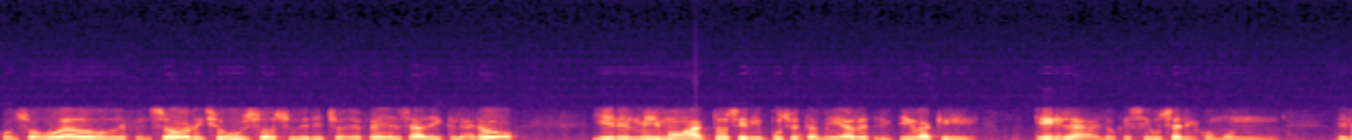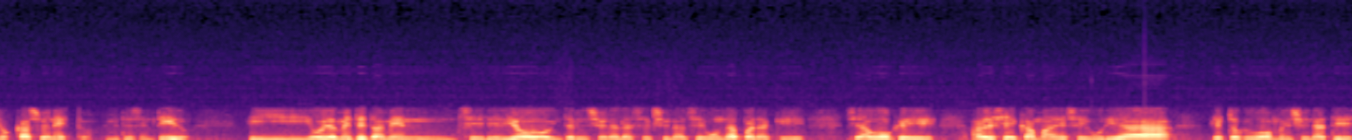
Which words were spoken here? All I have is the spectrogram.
con su abogado defensor, hizo uso de su derecho de defensa, declaró, y en el mismo acto se le impuso esta medida restrictiva que, es la, lo que se usa en el común de los casos en esto, en este sentido. Y obviamente también se le dio intervención a la seccional segunda para que se aboque a ver si hay camas de seguridad, esto que vos mencionaste,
